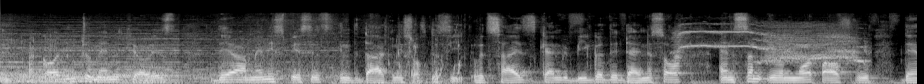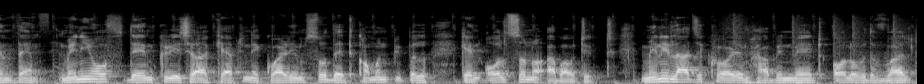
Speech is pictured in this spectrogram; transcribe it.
them. According to many theories, there are many species in the darkness of the sea, which size can be bigger than dinosaur and some even more powerful than them. Many of them creatures are kept in aquariums so that common people can also know about it. Many large aquariums have been made all over the world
